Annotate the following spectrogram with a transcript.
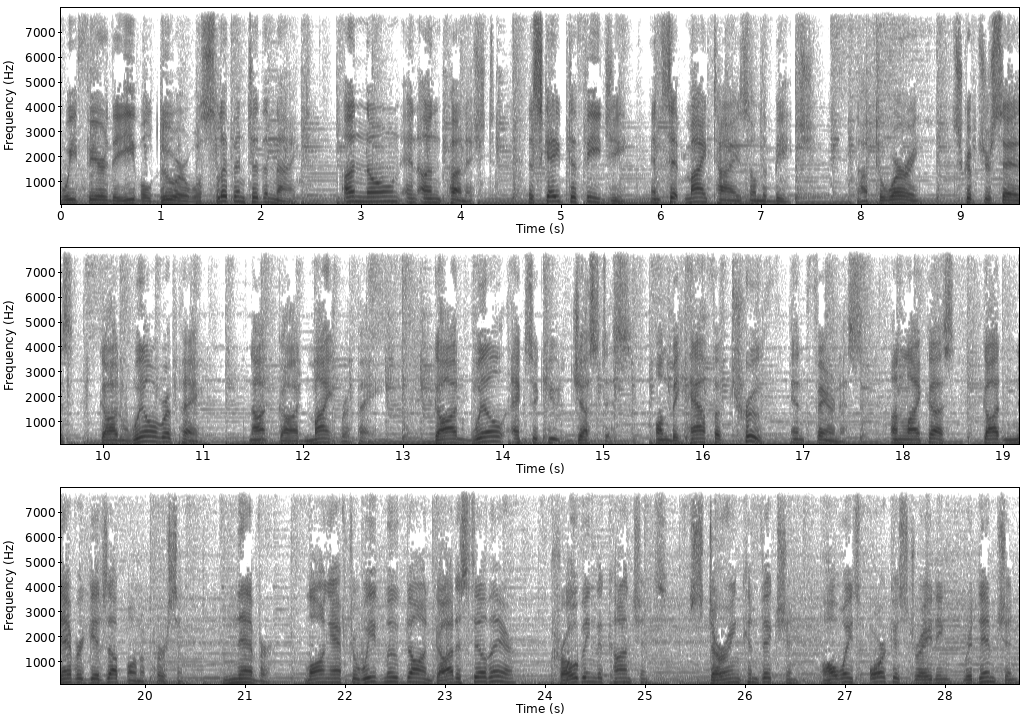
We fear the evildoer will slip into the night, unknown and unpunished, escape to Fiji, and sit Mai Tais on the beach. Not to worry. Scripture says God will repay, not God might repay. God will execute justice on behalf of truth and fairness. Unlike us, God never gives up on a person. Never. Long after we've moved on, God is still there, probing the conscience, stirring conviction, always orchestrating redemption.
